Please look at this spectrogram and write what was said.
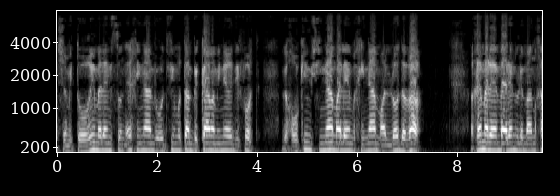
אשר מתעוררים עליהם שונאי חינם ורודפים אותם בכמה מיני רדיפות, וחורקים שינם עליהם חינם על לא דבר. רחם עליהם ועלינו למענך,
